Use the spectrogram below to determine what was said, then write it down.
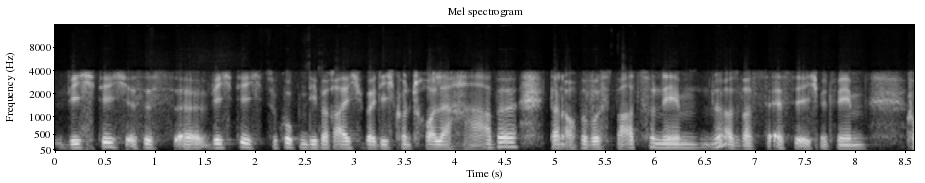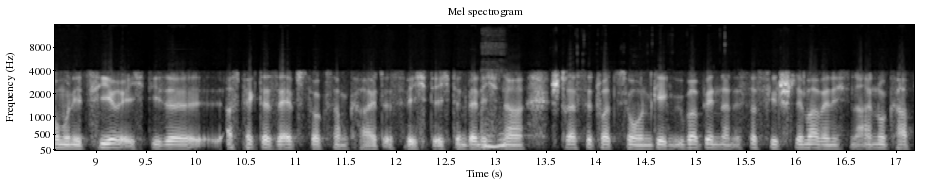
wichtig. Es ist äh, wichtig zu gucken, die Bereiche, über die ich Kontrolle habe, dann auch bewusst wahrzunehmen. Ne? Also was esse ich, mit wem kommuniziere ich. Diese Aspekt der Selbstwirksamkeit ist wichtig. Denn wenn mhm. ich einer Stresssituation gegenüber bin, dann ist das viel schlimmer, wenn ich den Eindruck habe,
